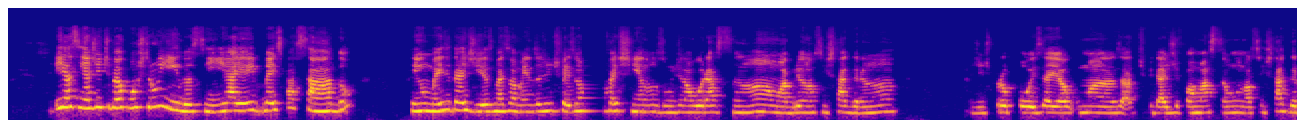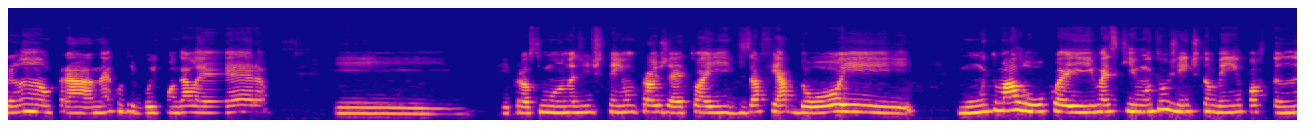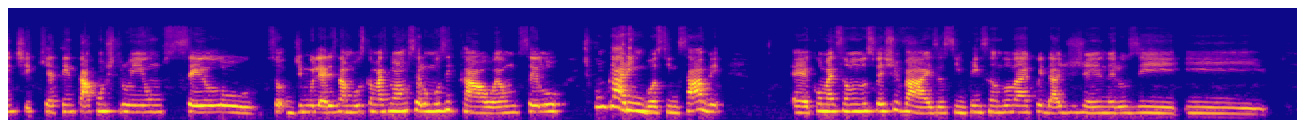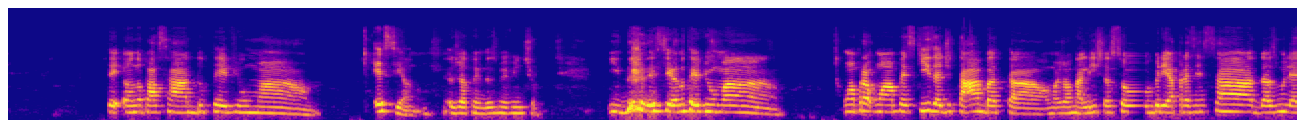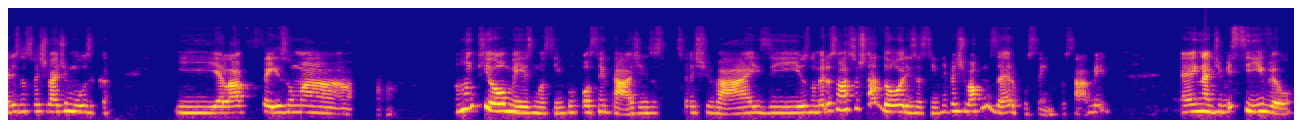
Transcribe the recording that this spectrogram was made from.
E assim a gente veio construindo, assim. E aí, mês passado, tem um mês e dez dias mais ou menos, a gente fez uma festinha no Zoom de inauguração, abriu nosso Instagram. A gente propôs aí algumas atividades de formação no nosso Instagram para né, contribuir com a galera. E, e próximo ano a gente tem um projeto aí desafiador e muito maluco aí, mas que muito urgente também, importante, que é tentar construir um selo de mulheres na música, mas não é um selo musical, é um selo, tipo um carimbo, assim, sabe? É, começando nos festivais, assim, pensando na equidade de gêneros e, e ano passado teve uma. Esse ano, eu já estou em 2021. E desse ano teve uma, uma, uma pesquisa de Tabata, uma jornalista, sobre a presença das mulheres nos festivais de música. E ela fez uma. ranqueou mesmo, assim, por porcentagens dos festivais. E os números são assustadores, assim. Tem festival com 0%, sabe? É inadmissível.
